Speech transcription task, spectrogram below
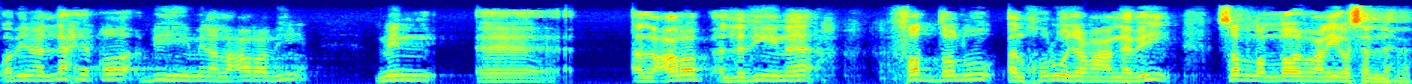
وبمن لحق به من العرب من آه، العرب الذين فضلوا الخروج مع النبي صلى الله عليه وسلم.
